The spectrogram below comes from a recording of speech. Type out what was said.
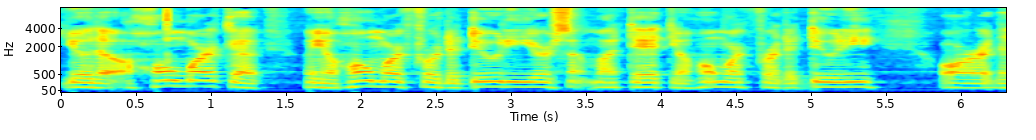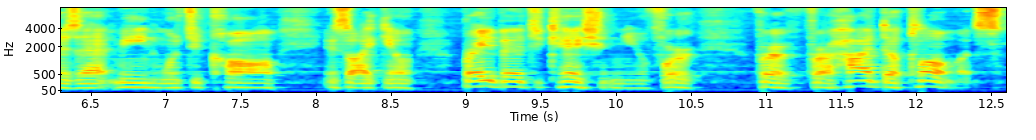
you know the homework uh, you know homework for the duty or something like that you know homework for the duty or does that mean what you call it's like you know brave education you know for for for high diplomas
